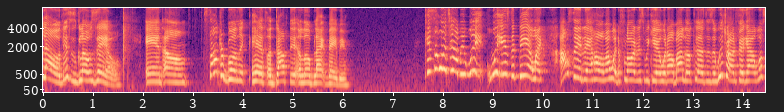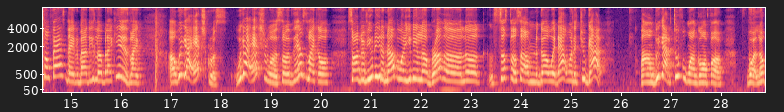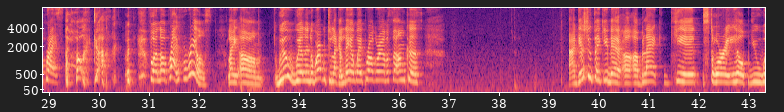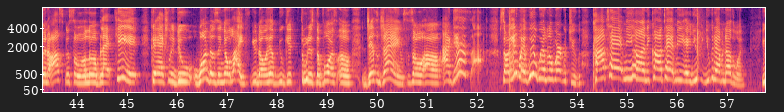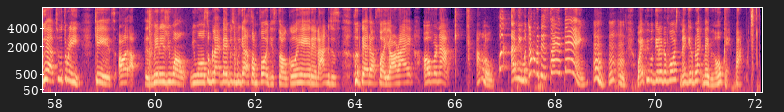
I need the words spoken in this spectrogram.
Hello, this is Glozell. And um, Sandra Bullock has adopted a little black baby. Can someone tell me what what is the deal? Like, I'm sitting at home. I went to Florida this weekend with all my little cousins, and we trying to figure out what's so fascinating about these little black kids. Like, uh, we got extras. We got extras. So if there's like a Sandra, if you need another one, you need a little brother, a little sister, or something to go with that one that you got. Um, we got a two for one going for for a low price. For a low price for reals. Like um, we're willing to work with you like a layaway program or something, cause I guess you're thinking that a, a, black kid story help you win an Oscar so a little black kid could actually do wonders in your life, you know, help you get through this divorce of Jesse James. So um, I guess, so anyway, we're willing to work with you. Contact me, honey, contact me and you, you can have another one. You have two, three kids, uh, as many as you want. You want some black babies, we got some for you. So go ahead and I can just hook that up for you, all right? Over and out. I don't know what. I mean, Madonna did the same thing. Mm, mm, mm. White people get a divorce and they get a black baby. Okay, bye.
